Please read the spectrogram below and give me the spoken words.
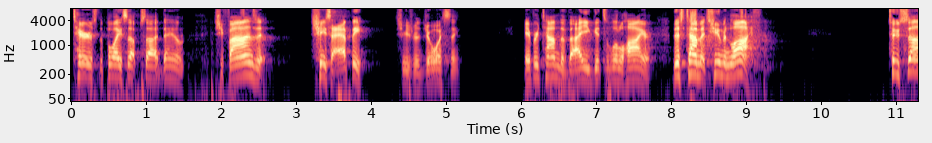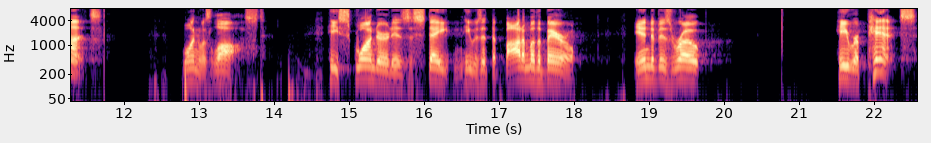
tears the place upside down. She finds it. She's happy, she's rejoicing. Every time the value gets a little higher. This time it's human life. Two sons. One was lost. He squandered his estate and he was at the bottom of the barrel end of his rope. He repents.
